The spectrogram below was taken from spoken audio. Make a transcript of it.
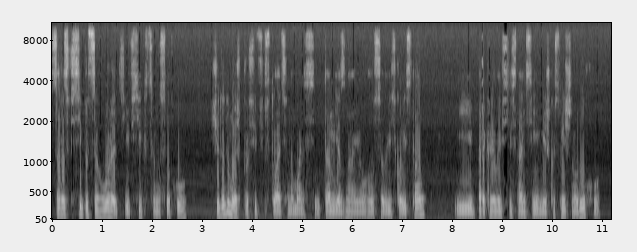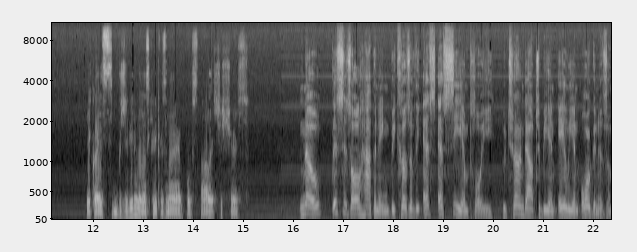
зараз всі про це говорять і всіх це на слуху. Що ти думаєш про всю цю ситуацію на Марсі? Там, я знаю, оголосили військовий стан і перекрили всі станції міжкосмічного руху. Якась божевільна, наскільки знаю, повстала чи щось. No, this is all happening because of the SSC employee who turned out to be an alien organism.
